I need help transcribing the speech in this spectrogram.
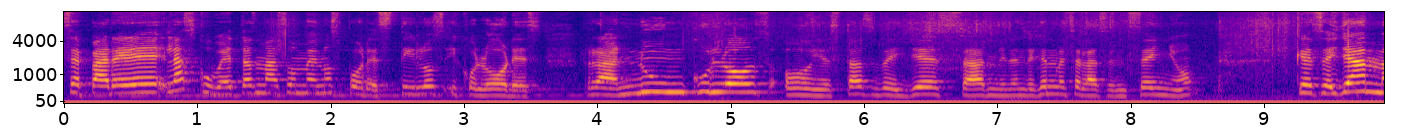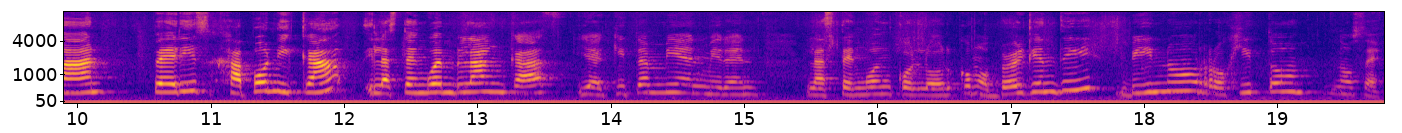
Separé las cubetas más o menos por estilos y colores. Ranúnculos, hoy estas bellezas, miren, déjenme se las enseño, que se llaman Peris japonica y las tengo en blancas y aquí también, miren, las tengo en color como burgundy, vino, rojito, no sé.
